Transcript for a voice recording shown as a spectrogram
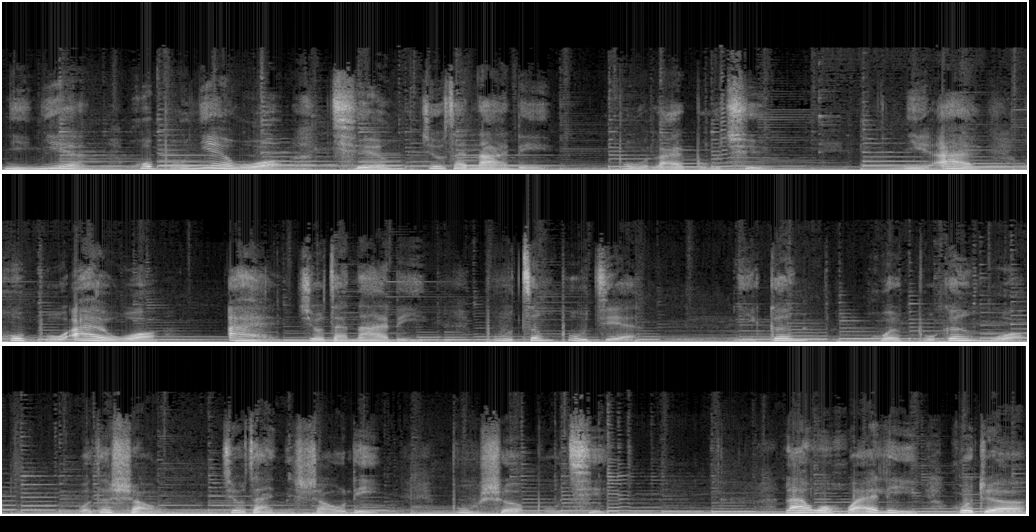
你念或不念我，情就在那里，不来不去。你爱。或不爱我，爱就在那里，不增不减。你跟或不跟我，我的手就在你手里，不舍不弃。来我怀里，或者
